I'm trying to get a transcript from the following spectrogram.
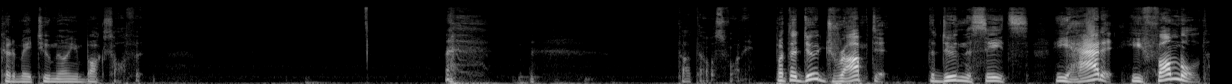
Could have made two million bucks off it. Thought that was funny. But the dude dropped it. The dude in the seats. He had it. He fumbled.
